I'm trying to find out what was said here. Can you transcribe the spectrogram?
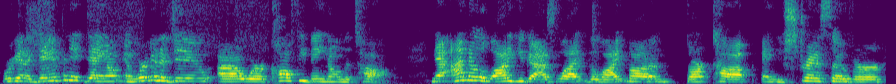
We're going to dampen it down, and we're going to do our coffee bean on the top. Now, I know a lot of you guys like the light bottom, dark top, and you stress over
